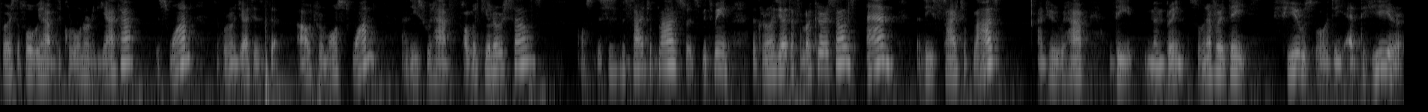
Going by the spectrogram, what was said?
First of all, we have the corona radiata. This one, the corona radiata is the outermost one. And these we have follicular cells. Also, this is the cytoplasm. So it's between the corona radiata follicular cells and the cytoplasm and here we have the membrane so whenever they fuse or they adhere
